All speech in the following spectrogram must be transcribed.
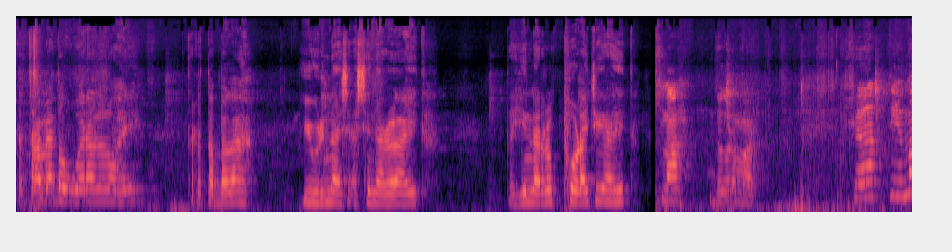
तर आता आम्ही आता वर आलेलो आहे. तर आता बघा एवढी ना अशी नारळ आहेत. तर ही नारळ फोडायची आहेत. ना दगड मार. शक्ती हळू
